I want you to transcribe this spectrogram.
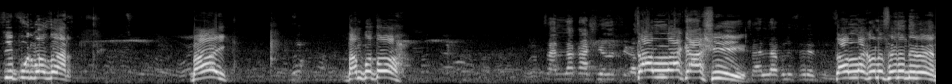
শ্রীপুর বাজার। ভাই, দাম কত? চার লাখ আশি। চার লাখ হলে ছেড়ে দিবেন।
